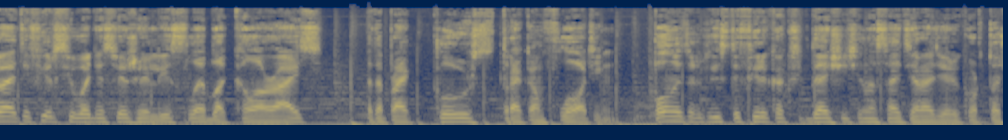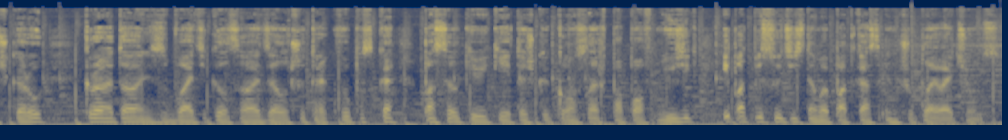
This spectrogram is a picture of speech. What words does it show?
Открывает эфир сегодня свежий релиз лейбла Colorize. Это проект Clues с треком Floating. Полный трек-лист эфира, как всегда, ищите на сайте radiorecord.ru. Кроме того, не забывайте голосовать за лучший трек выпуска по ссылке wiki.com popofmusic и подписывайтесь на мой подкаст Intro Play в iTunes.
